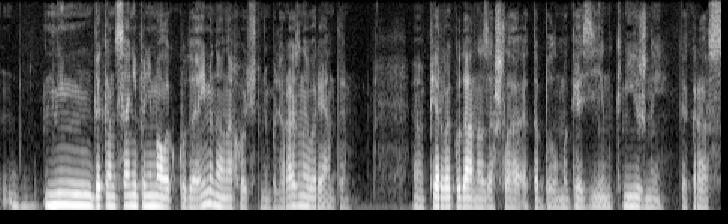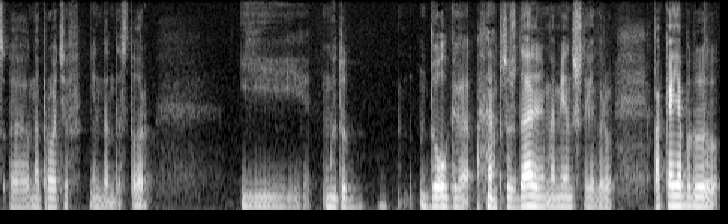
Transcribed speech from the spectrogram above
до конца не понимала, куда именно она хочет. У нее были разные варианты. Э, первое, куда она зашла, это был магазин книжный, как раз э, напротив Nintendo Store. И мы тут долго обсуждали момент, что я говорю, пока я буду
